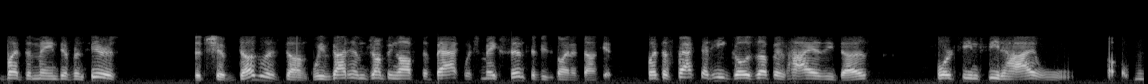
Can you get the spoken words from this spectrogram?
but the main difference here is the Chip Douglas dunk. We've got him jumping off the back, which makes sense if he's going to dunk it. But the fact that he goes up as high as he does, 14 feet high, uh,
